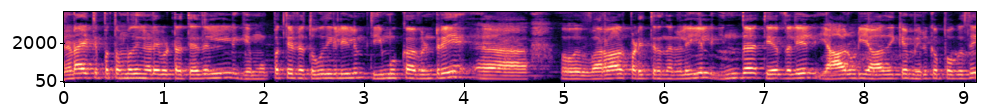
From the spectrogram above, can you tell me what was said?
இரண்டாயிரத்தி பத்தொன்பதில் நடைபெற்ற தேர்தலில் இங்கே முப்பத்தெட்டு தொகுதிகளிலும் திமுக வென்றே வரலாறு படைத்திருந்த நிலையில் இந்த தேர்தலில் யாருடைய ஆதிக்கம் இருக்க போகுது?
